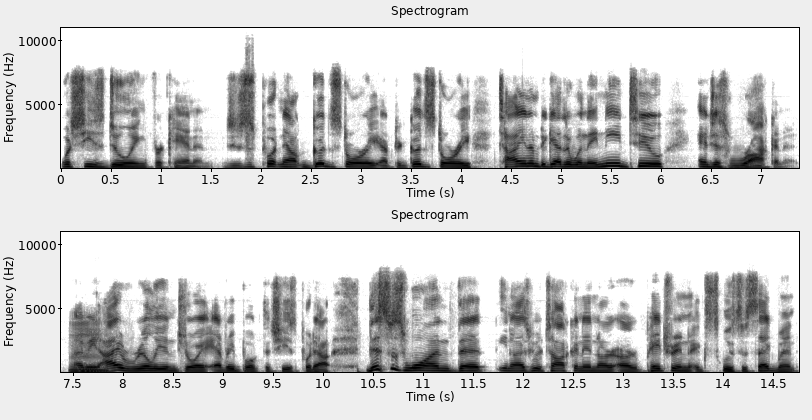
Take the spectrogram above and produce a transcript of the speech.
what she's doing for canon. She's just putting out good story after good story, tying them together when they need to, and just rocking it. I mean, mm. I really enjoy every book that she's put out. This was one that, you know, as we were talking in our, our Patreon exclusive segment,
